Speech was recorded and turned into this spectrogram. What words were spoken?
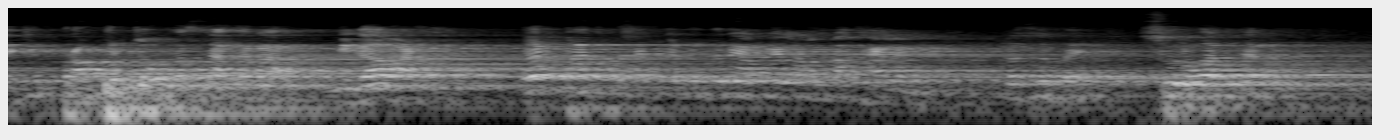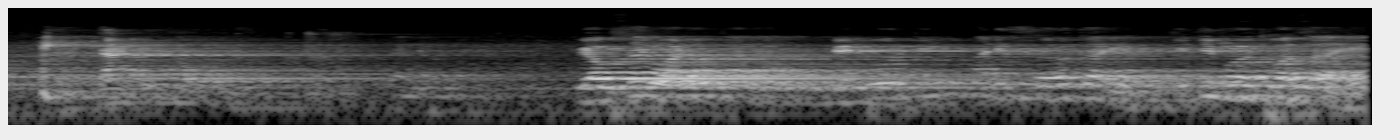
त्याची प्रॉपर जोपासना करा निगा वाढवा. तर पाच वर्षात कधीतरी आपल्याला आंबा खायला मिळेल तसंच आहे. सुरुवात करा. व्यवसाय वाढवताना नेटवर्किंग आणि सहकार्य किती महत्त्वाचं आहे?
